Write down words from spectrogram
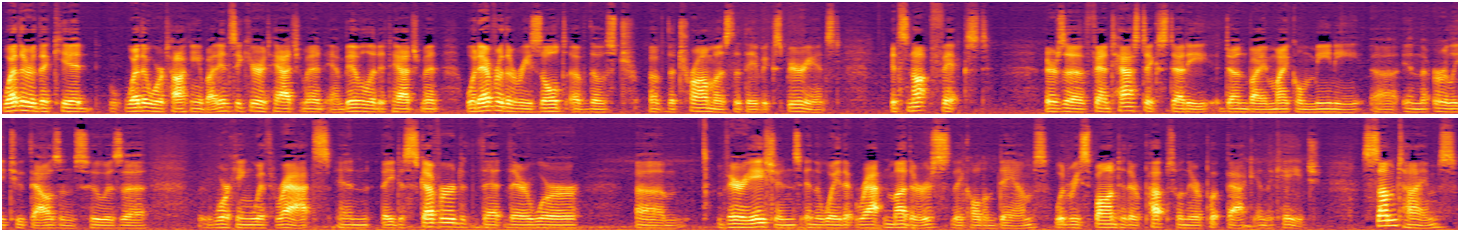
whether the kid, whether we're talking about insecure attachment, ambivalent attachment, whatever the result of those tr- of the traumas that they've experienced, it's not fixed. There's a fantastic study done by Michael Meaney uh, in the early 2000s, who is uh, working with rats, and they discovered that there were um, variations in the way that rat mothers, they called them dams, would respond to their pups when they were put back in the cage. Sometimes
